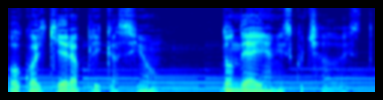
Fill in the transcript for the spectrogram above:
o cualquier aplicación donde hayan escuchado esto.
